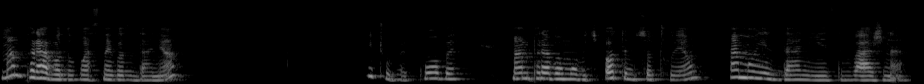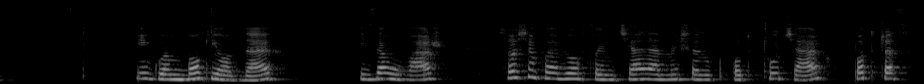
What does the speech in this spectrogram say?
Mam prawo do własnego zdania. I czubek głowy. Mam prawo mówić o tym, co czuję, a moje zdanie jest ważne. I głęboki oddech. I zauważ, co się pojawiło w Twoim ciele, myśle lub odczuciach podczas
